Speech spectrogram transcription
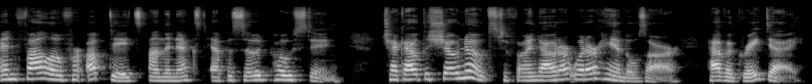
and follow for updates on the next episode posting. Check out the show notes to find out our, what our handles are. Have a great day.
